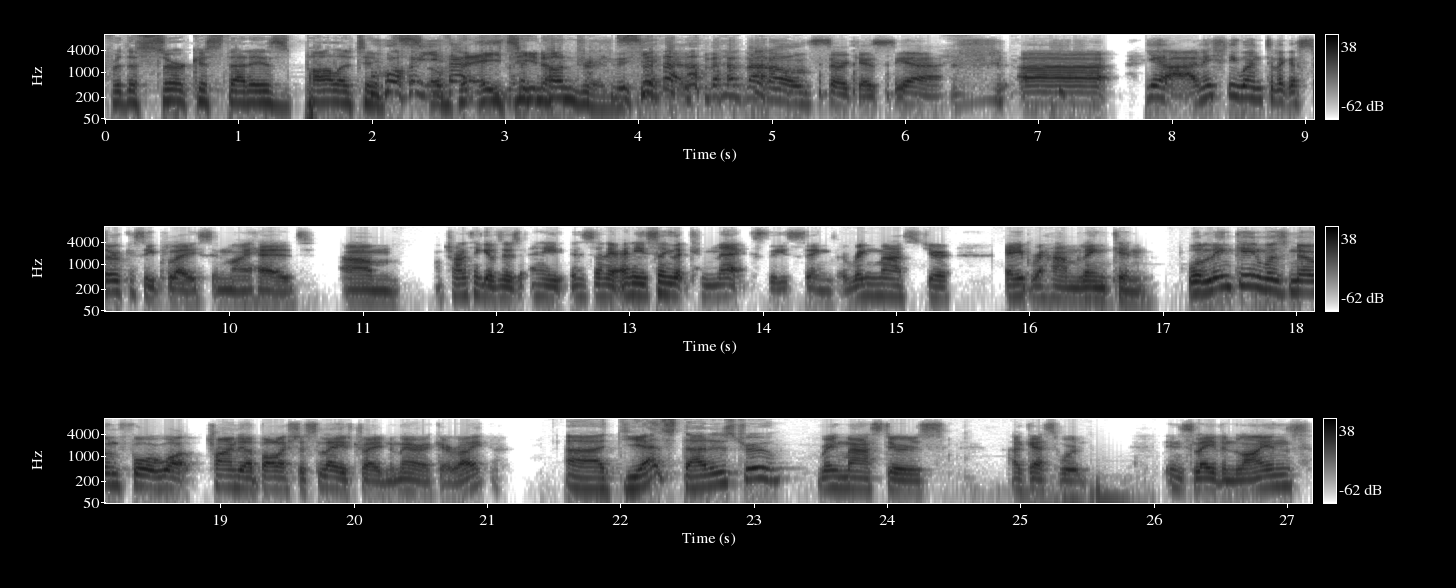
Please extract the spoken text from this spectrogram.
For the circus that is politics Well, of the 1800s. yeah, that, that old circus. Yeah, uh, yeah. I initially went to like a circusy place in my head. Um, I'm trying to think if there's any is there anything that connects these things. A ringmaster, Abraham Lincoln. Well, Lincoln was known for what? Trying to abolish the slave trade in America, right? Uh, yes, that is true. Ringmasters, I guess, were enslaving lions.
